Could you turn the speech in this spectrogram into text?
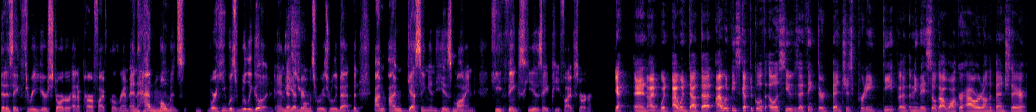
that is a three year starter at a power five program and had moments where he was really good and he had true. moments where he was really bad but i'm i'm guessing in his mind he thinks he is a P5 starter. Yeah, and I would I wouldn't doubt that. I would be skeptical of LSU because I think their bench is pretty deep. Uh, I mean, they still got Walker Howard on the bench there.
